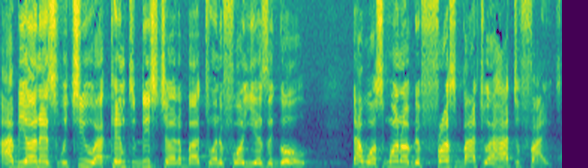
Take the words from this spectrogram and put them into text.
I'll be honest with you, I came to this church about 24 years ago. That was one of the first battles I had to fight.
